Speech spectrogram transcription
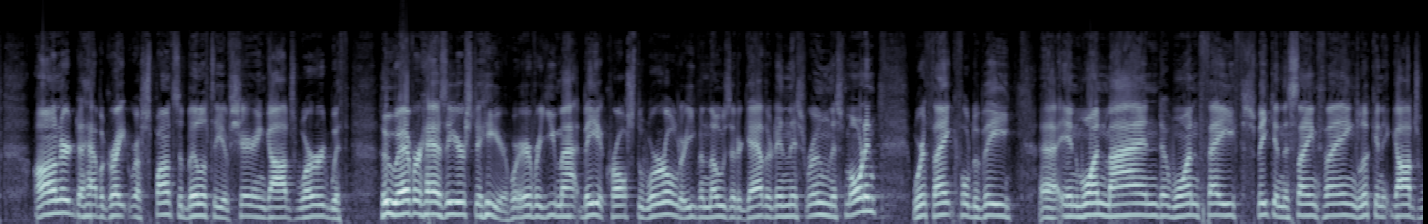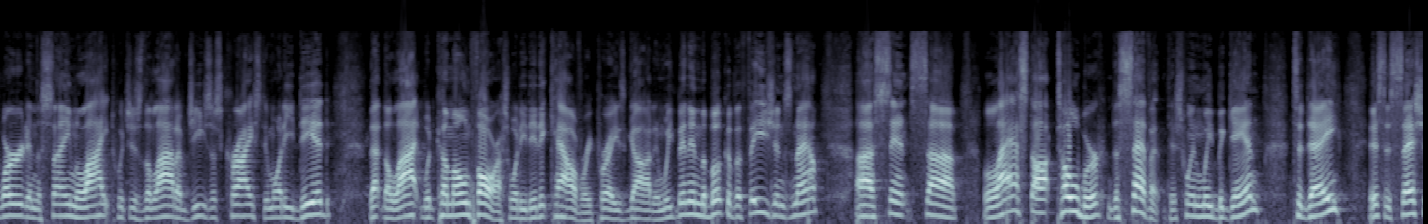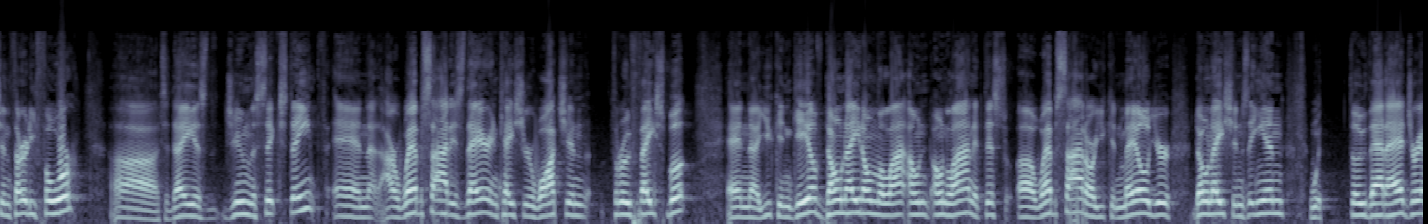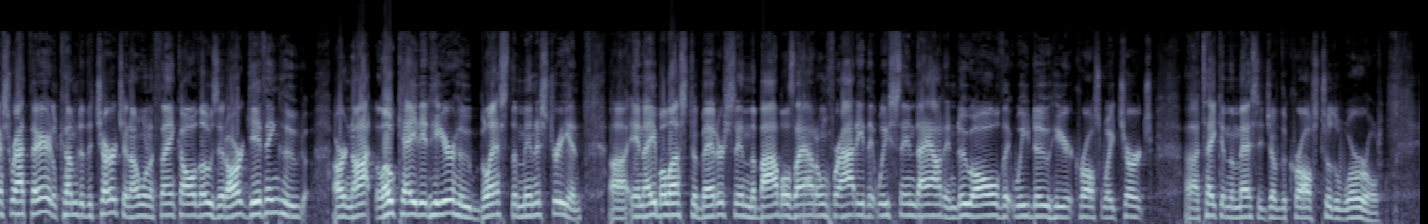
honored to have a great responsibility of sharing God's Word with whoever has ears to hear, wherever you might be across the world, or even those that are gathered in this room this morning. We're thankful to be uh, in one mind, one faith, speaking the same thing, looking at God's Word in the same light, which is the light of Jesus Christ and what He did that the light would come on for us, what he did at Calvary, praise God. And we've been in the book of Ephesians now uh, since uh, last October the 7th. This is when we began. Today, this is session 34. Uh, today is June the 16th, and our website is there in case you're watching through Facebook and uh, you can give, donate on the line, on, online at this uh, website, or you can mail your donations in with through that address right there. It'll come to the church, and I want to thank all those that are giving who are not located here, who bless the ministry and uh, enable us to better send the Bibles out on Friday that we send out and do all that we do here at Crossway Church, uh, taking the message of the cross to the world.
